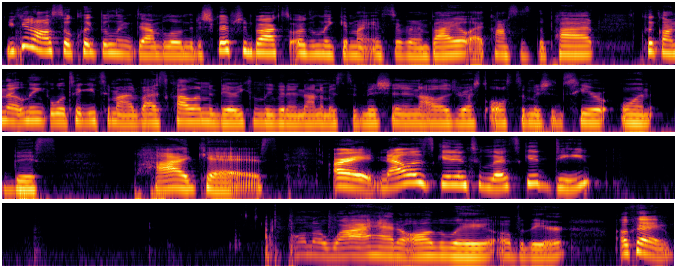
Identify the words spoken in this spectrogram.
You can also click the link down below in the description box or the link in my Instagram bio at Constance the Pod. Click on that link, it will take you to my advice column, and there you can leave an anonymous submission, and I'll address all submissions here on this podcast. All right, now let's get into Let's Get Deep. I don't know why I had it all the way over there. Okay.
